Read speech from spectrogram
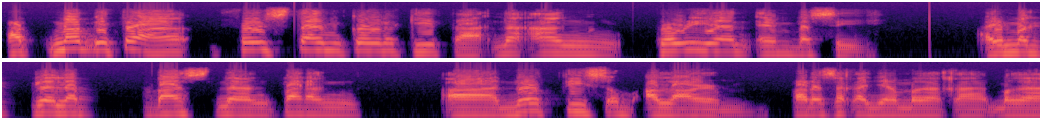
At ma'am, ito ah, first time ko nakita na ang Korean Embassy ay maglalabas ng parang ah, notice of alarm para sa kanyang mga ka- mga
